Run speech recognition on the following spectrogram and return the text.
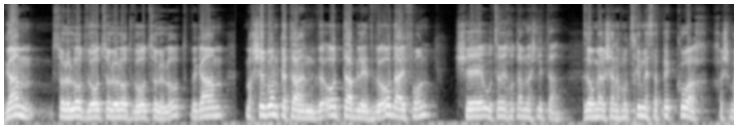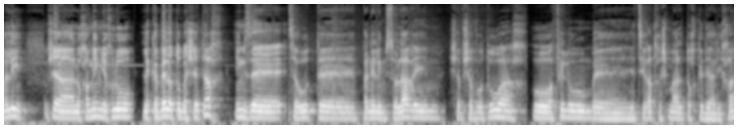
גם סוללות ועוד סוללות ועוד סוללות, וגם מחשבון קטן ועוד טאבלט ועוד אייפון, שהוא צריך אותם לשליטה. זה אומר שאנחנו צריכים לספק כוח חשמלי שהלוחמים יוכלו לקבל אותו בשטח, אם זה באמצעות אה, פאנלים סולאריים, שבשבות רוח, או אפילו ביצירת חשמל תוך כדי הליכה.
